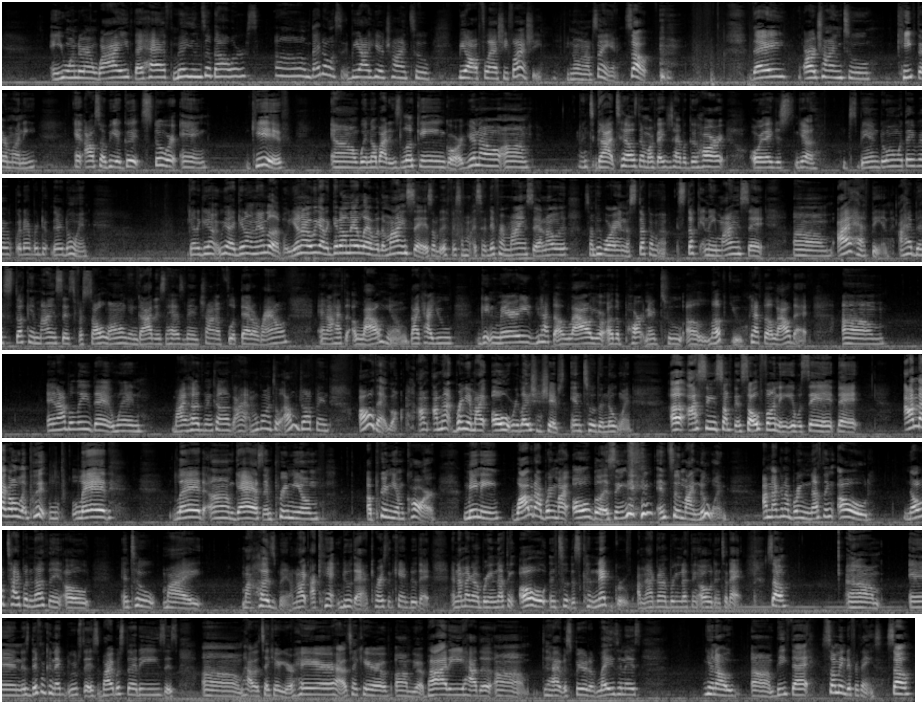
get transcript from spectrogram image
And you wondering why they have millions of dollars? Um, they don't be out here trying to be all flashy, flashy. If you know what I'm saying. So they are trying to keep their money and also be a good steward and give um, when nobody's looking or you know um, God tells them or if they just have a good heart or they just yeah just being doing what they whatever they're doing gotta get on, we gotta get on that level you know we gotta get on that level the mindset some if it's a, it's a different mindset I know some people are in a stuck stuck in a mindset um, I have been. I have been stuck in mindsets for so long, and God is, has been trying to flip that around. And I have to allow Him, like how you getting married, you have to allow your other partner to uh, love you. You have to allow that. Um, and I believe that when my husband comes, I, am going to, I'm dropping all that gone. I'm, I'm not bringing my old relationships into the new one. Uh, I seen something so funny. It was said that I'm not gonna put lead lead um gas in premium a premium car. Meaning, why would I bring my old blessing into my new one? I'm not gonna bring nothing old, no type of nothing old into my my husband. I'm like, I can't do that. A person can't do that. And I'm not gonna bring nothing old into this connect group. I'm not gonna bring nothing old into that. So um and there's different connect groups there's bible studies it's um how to take care of your hair how to take care of um your body how to um to have a spirit of laziness you know um beat that so many different things so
